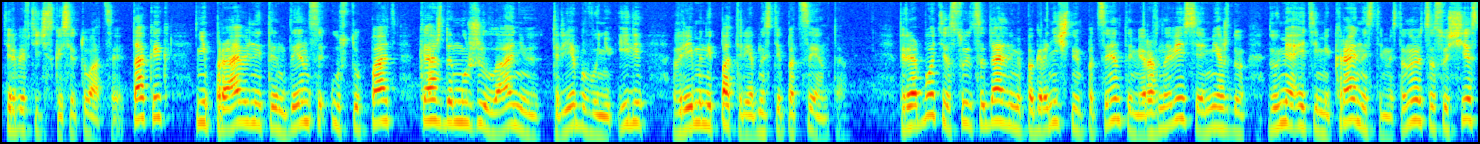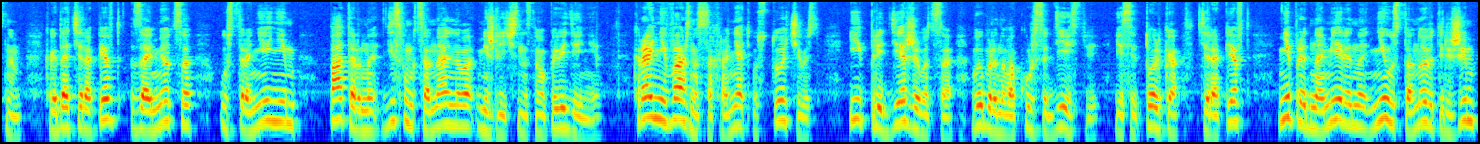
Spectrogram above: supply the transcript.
терапевтической ситуации, так и к неправильной тенденции уступать каждому желанию, требованию или временной потребности пациента. При работе с суицидальными пограничными пациентами равновесие между двумя этими крайностями становится существенным, когда терапевт займется устранением паттерна дисфункционального межличностного поведения. Крайне важно сохранять устойчивость и придерживаться выбранного курса действий, если только терапевт непреднамеренно не установит режим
